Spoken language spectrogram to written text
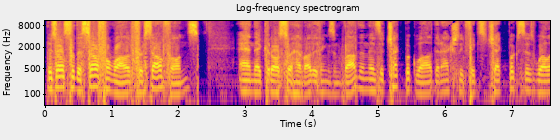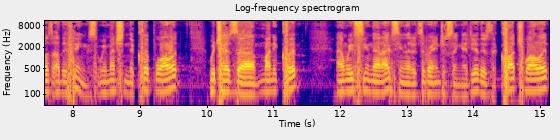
There's also the cell phone wallet for cell phones and that could also have other things involved. And there's a checkbook wallet that actually fits checkbooks as well as other things. We mentioned the clip wallet, which has a money clip and we've seen that. I've seen that. It's a very interesting idea. There's the clutch wallet,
